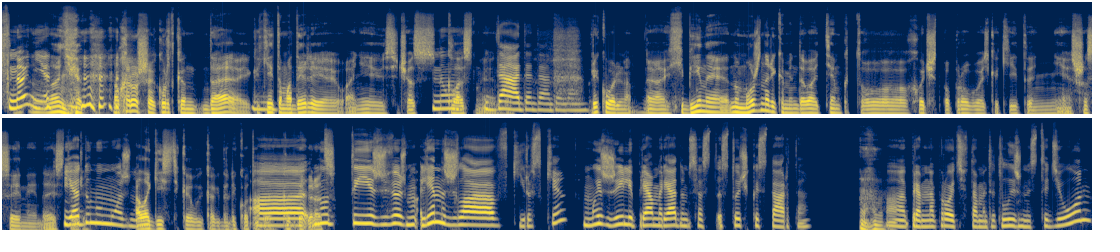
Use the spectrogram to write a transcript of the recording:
Но нет. Но нет. Но хорошая куртка, да, и какие-то модели, они сейчас Ну, классные. Да, да, да, да, да. Прикольно. Э, Хибины, ну, можно рекомендовать тем, кто хочет попробовать какие-то не шоссейные, да, истории? Я думаю, можно. А логистика вы как далеко туда, А, как ну, добираться? Ты живешь... Лена жила в Кировске, мы жили прямо рядом со, с точкой старта. Мгм. А, прям напротив, там этот лыжный стадион.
